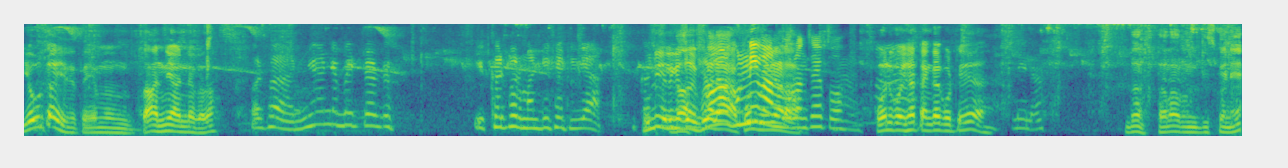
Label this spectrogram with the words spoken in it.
ఎవరికాయ ఇది ఏం అన్నీ అన్నీ కదా ఉన్ని వెలిగిస్తా ఇప్పుడు ఉన్ని సేపు ఫోన్ కోసా టెంకాయ కొట్టి తల రెండు తీసుకొని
